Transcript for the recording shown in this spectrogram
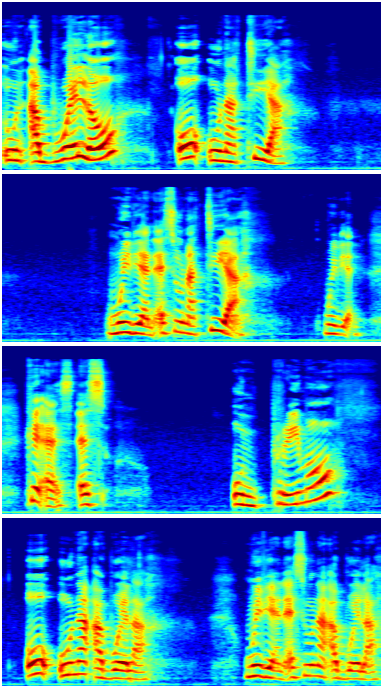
un abuelo o una tía? Muy bien, es una tía. Muy bien. ¿Qué es? ¿Es un primo o una abuela? Muy bien, es una abuela.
